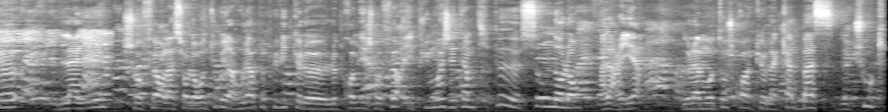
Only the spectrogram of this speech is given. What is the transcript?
que l'aller. Chauffeur, là sur le retour, il a roulé un peu plus vite que le, premier chauffeur. Et puis moi, j'étais un petit peu somnolent à l'arrière de la moto. Je crois que la calebasse de Tchouk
